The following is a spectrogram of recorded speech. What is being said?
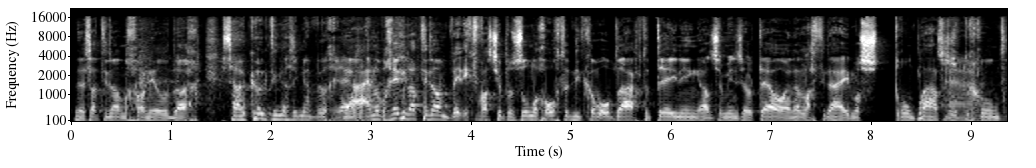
Daar zat hij dan gewoon heel de dag. Zou ik ook doen als ik naar Bulgarije Ja, en op een gegeven moment had hij dan... Weet ik, was hij op een zondagochtend niet komen opdagen op de training. Hadden ze hem in zijn hotel en dan lag hij daar helemaal strontlaatst Ja. op de grond.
